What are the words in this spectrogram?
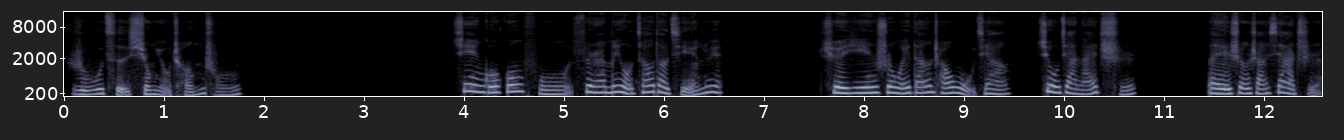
如此胸有成竹。晋国公府虽然没有遭到劫掠，却因身为当朝武将救驾来迟，被圣上下旨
